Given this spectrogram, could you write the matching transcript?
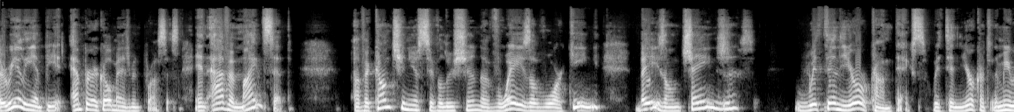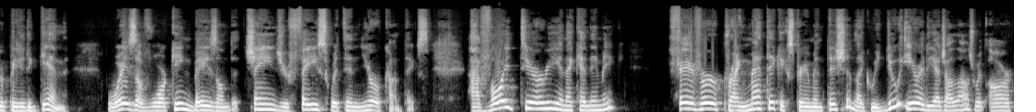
the real EMP, empirical management process, and have a mindset of a continuous evolution of ways of working based on changes within your context, within your context. Let me repeat it again. Ways of working based on the change you face within your context. Avoid theory and academic. Favor pragmatic experimentation like we do here at the Agile Lounge with our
